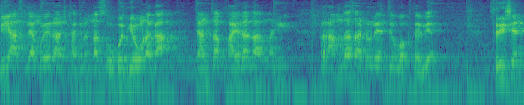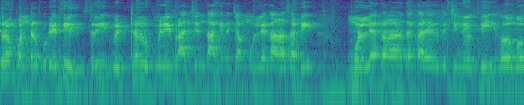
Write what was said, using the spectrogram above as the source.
मी असल्यामुळे राज ठाकरेंना सोबत घेऊ नका त्यांचा फायदा झाला नाही रामदास आठवले यांचे वक्तव्य. श्री क्षेत्र पंढरपूर येथील श्री विठ्ठल रुक्मिणी प्राचीन दागिन्याच्या मूल्यकानासाठी मूल्यकरणाच्या कार्यकर्त्याची नियुक्ती ह ब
